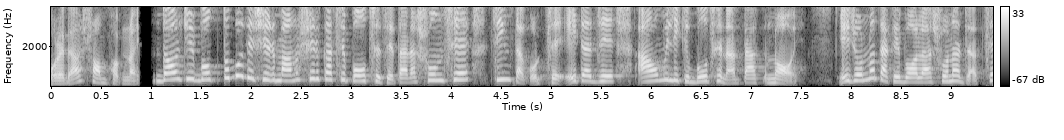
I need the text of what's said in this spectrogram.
করে দেওয়া সম্ভব নয়। দলটির বক্তব্য দেশের মানুষের কাছে পৌঁছেছে, তারা শুনছে, চিন্তা করছে। এটা যে আওয়ামী লীগ বোঝে না, তা নয়। এই জন্য তাকে বলা শোনা যাচ্ছে,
